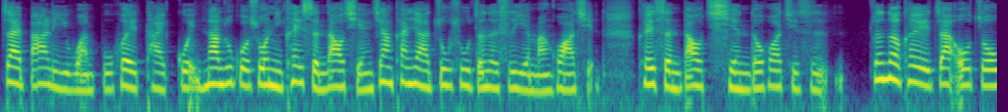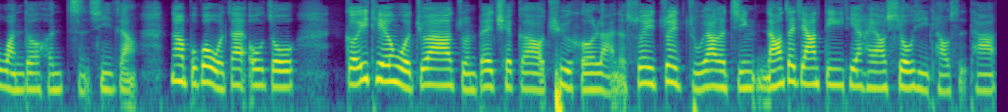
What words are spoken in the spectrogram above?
在巴黎玩不会太贵。那如果说你可以省到钱，这样看下住宿真的是也蛮花钱。可以省到钱的话，其实真的可以在欧洲玩得很仔细。这样。那不过我在欧洲。隔一天我就要准备 check out 去荷兰了，所以最主要的精，然后再加上第一天还要休息调试它，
